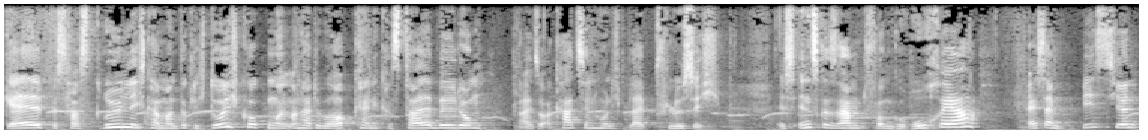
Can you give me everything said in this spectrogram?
gelb bis fast grünlich, kann man wirklich durchgucken und man hat überhaupt keine Kristallbildung. Also Akazienhonig bleibt flüssig. Ist insgesamt vom Geruch her er ist ein bisschen,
